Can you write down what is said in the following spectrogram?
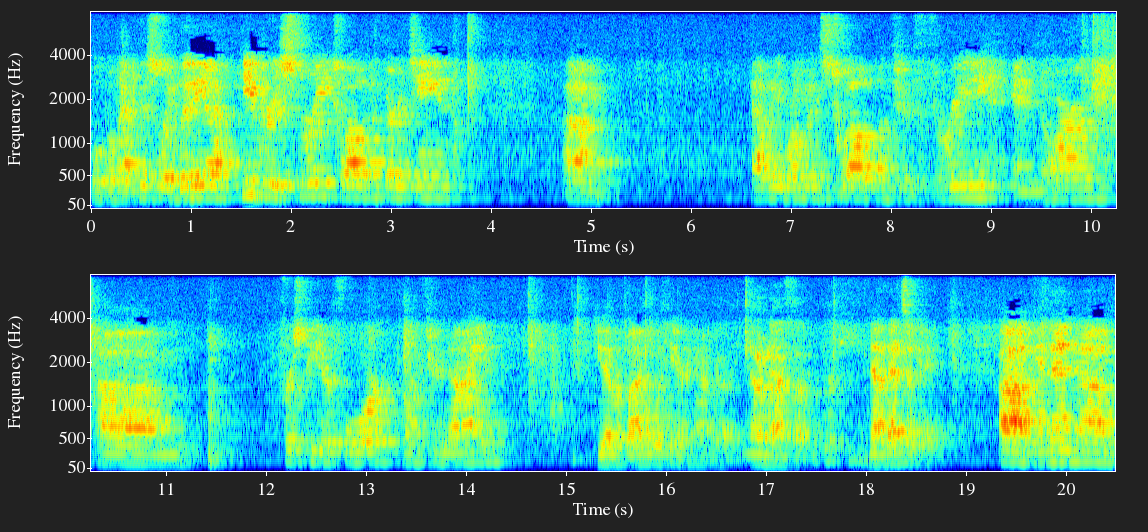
We'll go back this way. Lydia, Hebrews 3, 12 and 13. Um, Ellie, Romans 12, 1 through 3. And Norm, um, 1 Peter 4, 1 through 9. Do you have a Bible with you or not really? No, no, it's not. No, that's okay. Um, and then um,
